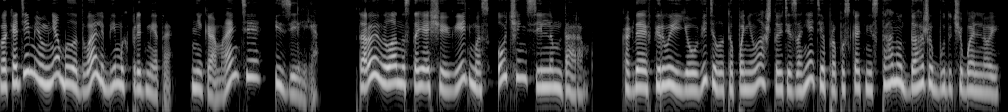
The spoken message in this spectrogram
В академии у меня было два любимых предмета – некромантия и зелье. Второе вела настоящая ведьма с очень сильным даром. Когда я впервые ее увидела, то поняла, что эти занятия пропускать не стану, даже будучи больной.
